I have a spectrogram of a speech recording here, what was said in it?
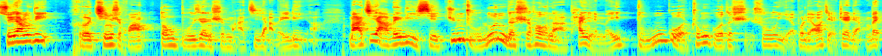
隋炀帝和秦始皇都不认识马基雅维利啊，马基雅维利写《君主论》的时候呢，他也没读过中国的史书，也不了解这两位，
